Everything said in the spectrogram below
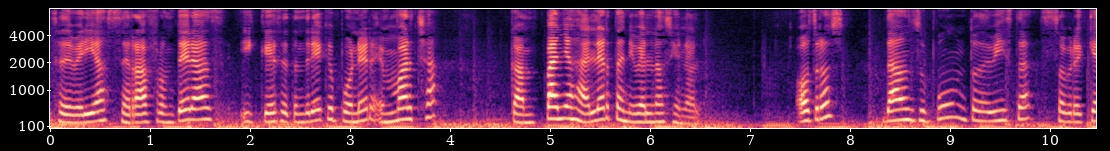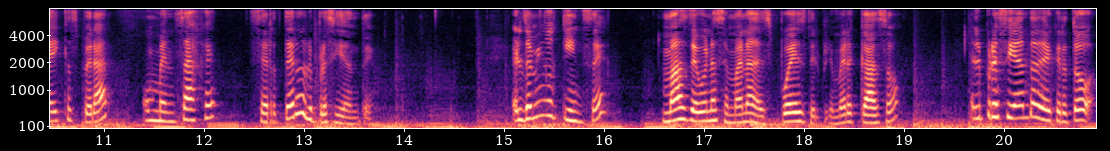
se debería cerrar fronteras y que se tendría que poner en marcha campañas de alerta a nivel nacional. Otros daban su punto de vista sobre que hay que esperar un mensaje certero del presidente. El domingo 15 más de una semana después del primer caso, el presidente decretó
